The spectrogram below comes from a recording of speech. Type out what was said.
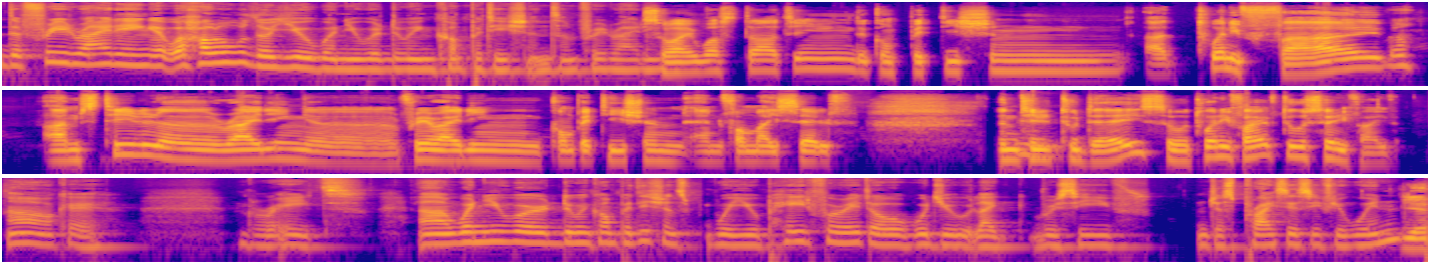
the free riding, uh, how old are you when you were doing competitions on free riding? So I was starting the competition at 25. I'm still uh, riding uh, free riding competition and for myself until Mm. today. So 25 to 35. oh, okay. Great. Uh, when you were doing competitions, were you paid for it or would you like receive just prizes if you win? Yeah,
